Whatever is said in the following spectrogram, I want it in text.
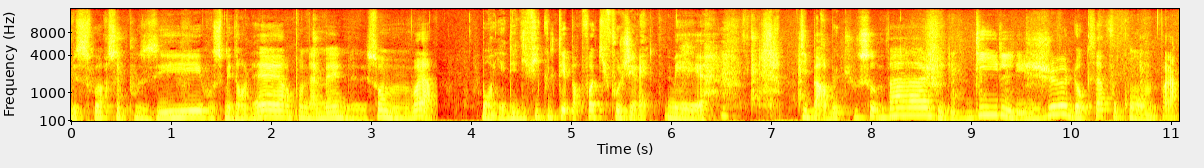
le soir se poser, on se met dans l'herbe, on amène son... Voilà. Bon, il y a des difficultés parfois qu'il faut gérer, mais petit barbecue sauvage, les deals, les jeux, donc ça faut qu'on voilà.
